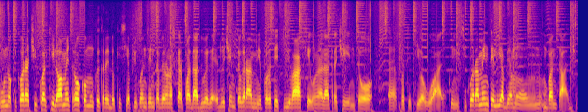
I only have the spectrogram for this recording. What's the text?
uno che corre a 5 al chilometro comunque credo che sia più contento avere una scarpa da 200 grammi e protettiva che una da 300 eh, protettiva uguale. Quindi sicuramente sicuramente lì abbiamo un, un vantaggio.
